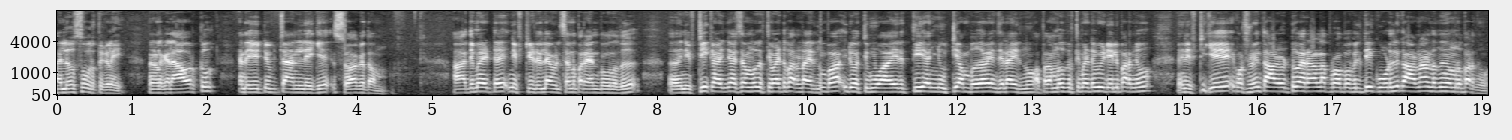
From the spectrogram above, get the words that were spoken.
ഹലോ സുഹൃത്തുക്കളെ നിങ്ങൾക്കെല്ലാവർക്കും എന്റെ യൂട്യൂബ് ചാനലിലേക്ക് സ്വാഗതം. ആദ്യമായിട്ട് നിഫ്റ്റിയുടെ ലെവൽസാണ് പറയാൻ പോകുന്നത്. നിഫ്റ്റി കഴിഞ്ഞ ആഴ്ച നമ്മൾ കൃത്യമായിട്ട് പറഞ്ഞിട്ടുണ്ടായിരുന്നു. ഇപ്പോൾ ഇരുപത്തി മൂവായിരത്തി അഞ്ഞൂറ്റി അമ്പത് റേഞ്ചിലായിരുന്നു അപ്പോൾ നമ്മൾ കൃത്യമായിട്ട് വീഡിയോയിൽ പറഞ്ഞു നിഫ്റ്റിക്ക് കുറച്ചുകൂടി താഴോട്ട് വരാനുള്ള പ്രോബബിലിറ്റി കൂടുതൽ കാണാനുണ്ടെന്ന് നമ്മൾ പറഞ്ഞു.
